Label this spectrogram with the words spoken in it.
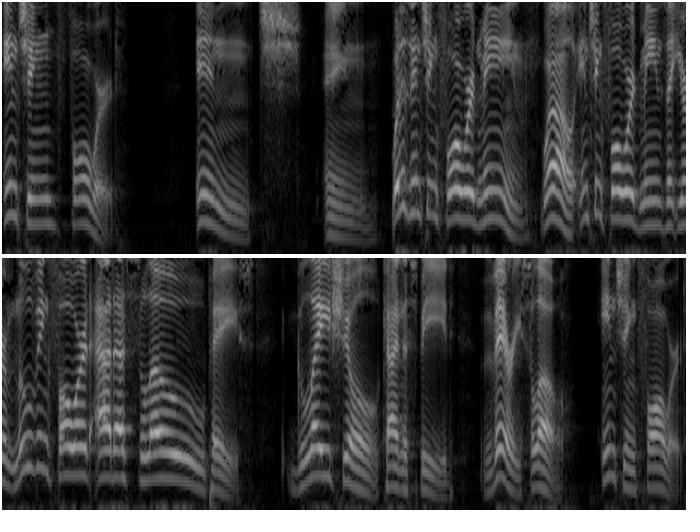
Inching forward. Inching. What does inching forward mean? Well, inching forward means that you're moving forward at a slow pace. Glacial kind of speed. Very slow. Inching forward.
